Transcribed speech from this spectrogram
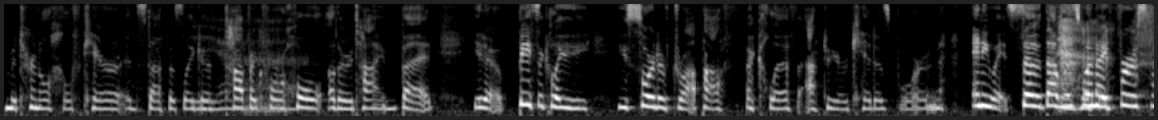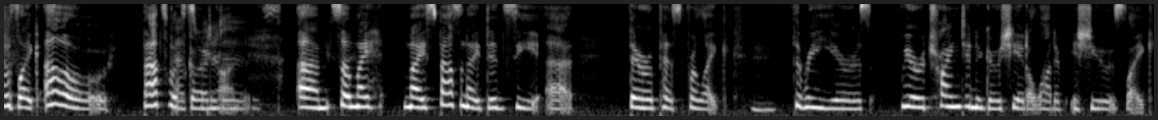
maternal health care and stuff is like a topic for a whole other time. But, you know, basically you sort of drop off a cliff after your kid is born. Anyway, so that was when I first was like, oh, that's what's That's going it on. Um, so my my spouse and I did see a therapist for like Mm-hmm. three years. We were trying to negotiate a lot of issues. Like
